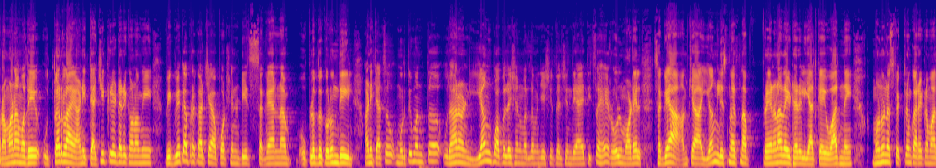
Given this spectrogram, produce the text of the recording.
प्रमाणामध्ये उतरला आहे आणि त्याची क्रिएटर इकॉनॉमी वेगवेगळ्या प्रकारच्या अपॉर्च्युनिटी ऑपॉर्च्युनिटीज सगळ्यांना उपलब्ध करून देईल. आणि त्याचं मूर्तिमंत उदाहरण यंग पॉप्युलेशनमधलं म्हणजे शीतल शिंदे आहे तिचं हे रोल मॉडेल सगळ्या आमच्या यंग लिस्नर्सना प्रेरणादायी ठरेल यात काही वाद नाही. म्हणूनच स्पेक्ट्रम कार्यक्रमात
